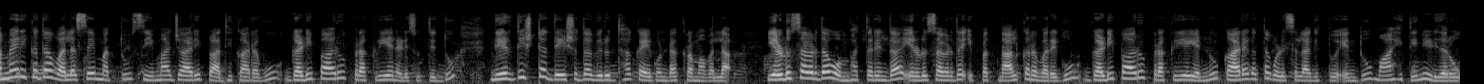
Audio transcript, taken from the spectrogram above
ಅಮೆರಿಕದ ವಲಸೆ ಮತ್ತು ಸೀಮಾಜಾರಿ ಪ್ರಾಧಿಕಾರವು ಗಡಿಪಾರು ಪ್ರಕ್ರಿಯೆ ನಡೆಸುತ್ತಿದ್ದು, ನಿರ್ದಿಷ್ಟ ದೇಶದ ವಿರುದ್ಧ ಕೈಗೊಂಡ ಕ್ರಮವಲ್ಲ. ಎರಡು ಸಾವಿರದ ಒಂಬತ್ತರಿಂದ ಎರಡು ಸಾವಿರದ ಇಪ್ಪತ್ನಾಲ್ಕರವರೆಗೂ ಗಡಿಪಾರು ಪ್ರಕ್ರಿಯೆಯನ್ನು ಕಾರ್ಯಗತಗೊಳಿಸಲಾಗಿತ್ತು ಎಂದು ಮಾಹಿತಿ ನೀಡಿದರು.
